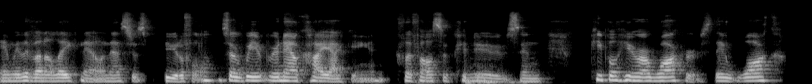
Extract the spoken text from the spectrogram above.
And we live on a lake now, and that's just beautiful. So we, we're now kayaking, and Cliff also canoes. And people here are walkers. They walk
